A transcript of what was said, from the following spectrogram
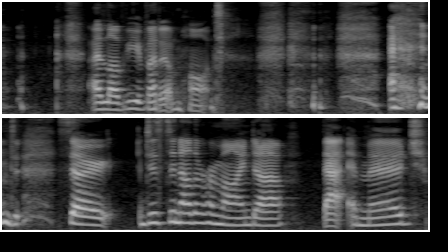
I love you, but I'm hot. and so, just another reminder that emerge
